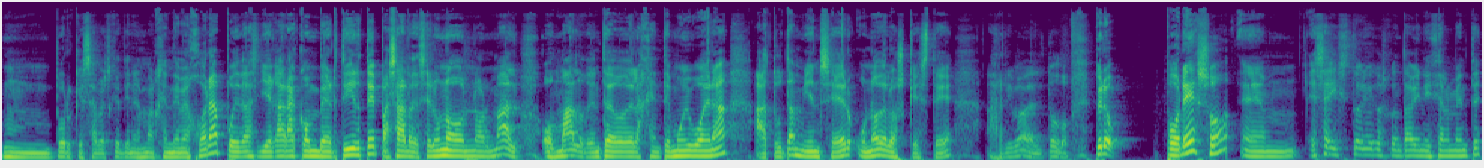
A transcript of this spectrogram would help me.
mm, porque sabes que tienes margen de mejora, puedas llegar a convertirte, pasar de ser uno normal o malo dentro de la gente muy buena a tú también ser uno de los que esté arriba del todo. Pero por eso, em, esa historia que os contaba inicialmente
